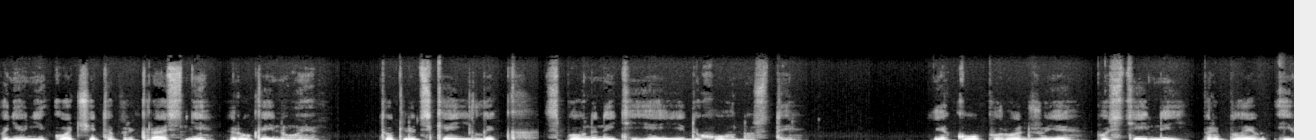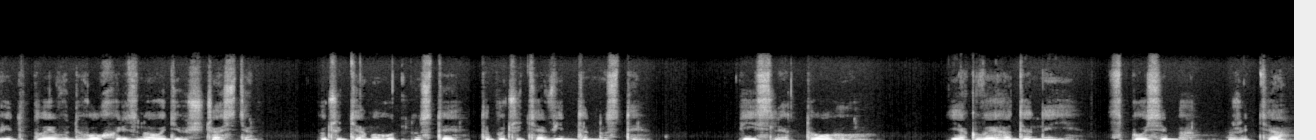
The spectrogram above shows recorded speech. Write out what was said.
панівні очі та прекрасні руки й ноги. Тут людський лик сповнений тієї духовності, яку породжує постійний приплив і відплив двох різновидів щастя почуття могутності та почуття відданості. Після того, як вигаданий спосіб життя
